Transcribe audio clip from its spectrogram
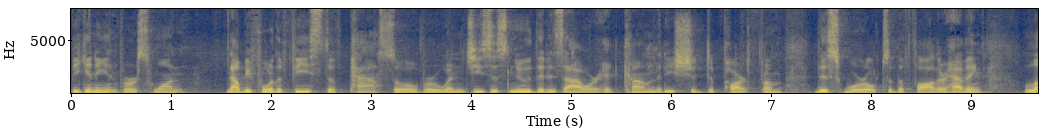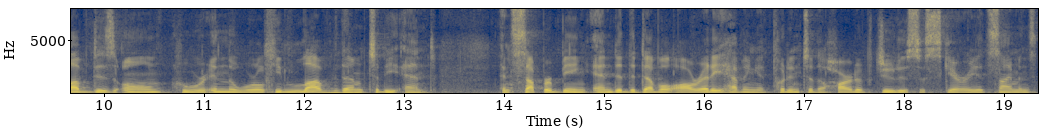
beginning in verse 1. Now, before the feast of Passover, when Jesus knew that his hour had come, that he should depart from this world to the Father, having loved his own who were in the world. He loved them to the end. And supper being ended, the devil already having it put into the heart of Judas Iscariot, Simon's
